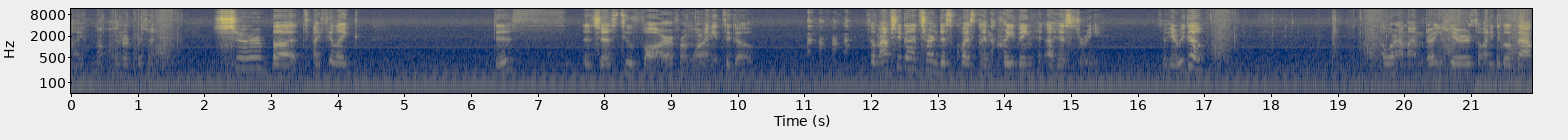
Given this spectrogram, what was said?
I'm not 100% sure, but I feel like this is just too far from where I need to go. So I'm actually gonna turn this quest in Craving a History. So here we go. Where am I? I'm right here, so I need to go back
